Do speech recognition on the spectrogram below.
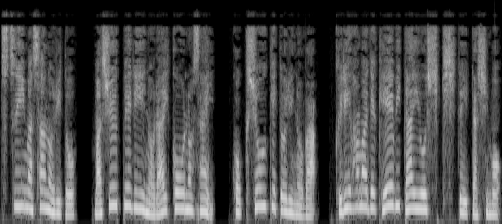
筒井正則とマシューペリーの来航の際、国書受け取りの場、栗浜で警備隊を指揮していた下、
